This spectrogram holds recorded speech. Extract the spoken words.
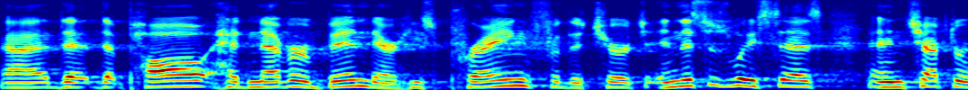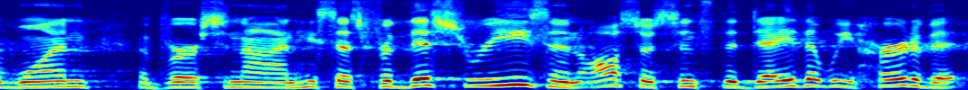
uh, that, that Paul had never been there. He's praying for the church. And this is what he says in chapter 1, verse 9. He says, For this reason, also, since the day that we heard of it,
